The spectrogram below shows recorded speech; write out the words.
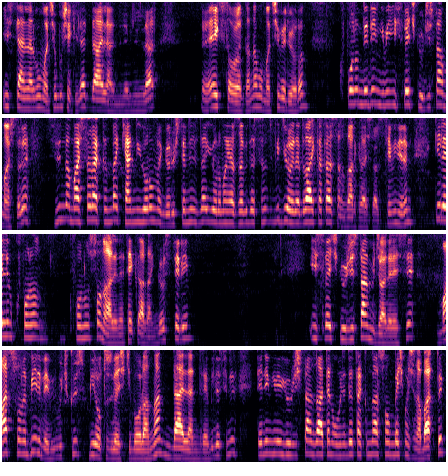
İsteyenler bu maçı bu şekilde değerlendirebilirler. E, ekstra olarak da bu maçı veriyorum. Kuponum dediğim gibi İsveç Gürcistan maçları. Sizin de maçlar hakkında kendi yorum ve görüşlerinizi de yoruma yazabilirsiniz. Videoya da bir like atarsanız arkadaşlar sevinirim. Gelelim kuponun, kuponun son haline tekrardan göstereyim. İsveç Gürcistan mücadelesi. Maç sonu 1 ve 1.5 üst 1.35 gibi orandan değerlendirebilirsiniz. Dediğim gibi Gürcistan zaten oynadığı takımlar son 5 maçına baktık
